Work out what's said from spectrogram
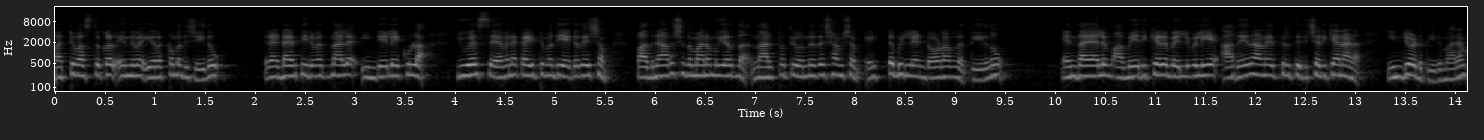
മറ്റ് വസ്തുക്കൾ എന്നിവ ഇറക്കുമതി ചെയ്തു. രണ്ടായിരത്തി ഇരുപത്തിനാല് ഇന്ത്യയിലേക്കുള്ള യു എസ് സേവന കയറ്റുമതി ഏകദേശം പതിനാറ് ശതമാനം ഉയർന്ന് നാൽപ്പത്തി ഒന്ന് ദശാംശം എട്ട് ബില്യൺ ഡോളറിലെത്തിയിരുന്നു എന്തായാലും അമേരിക്കയുടെ വെല്ലുവിളിയെ അതേ നാണയത്തിൽ തിരിച്ചടിക്കാനാണ് ഇന്ത്യയുടെ തീരുമാനം.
